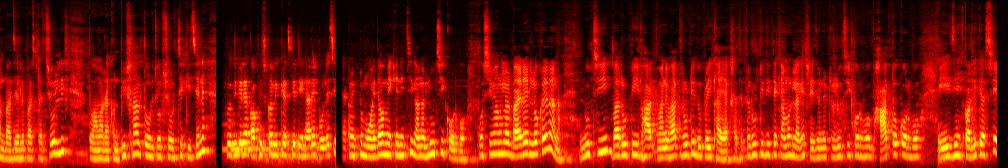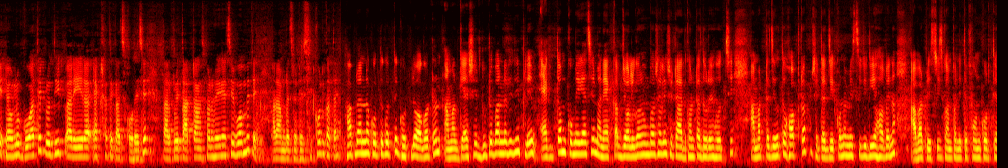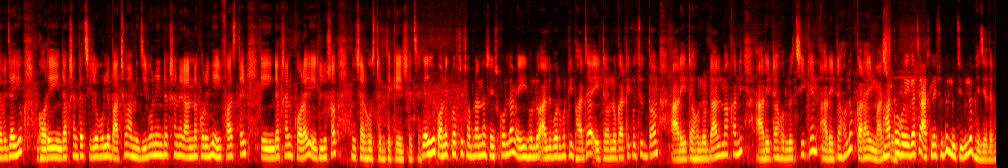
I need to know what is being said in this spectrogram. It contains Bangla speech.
এখন বাজে হলো পাঁচটা চল্লিশ, তো আমার এখন বিশাল তোড়জোড় চলছে কিচেনে প্রদীপের এক অফিস কলিগকে আজকে ডিনারে বলেছি। এখন একটু ময়দাও মেখে নিচ্ছি কেন লুচি করব। পশ্চিমবাংলার বাইরের লোকেরা না, লুচি বা রুটি, ভাত মানে ভাত, রুটি দুটোই খায় একসাথে। তো রুটি দিতে কেমন লাগে? সেই জন্য একটু লুচি করব, ভাতও করব। এই যে কলিক আসছে, এটা হলো গোয়াতে প্রদীপ আর এরা একসাথে কাজ করেছে। তারপরে তার ট্রান্সফার হয়ে গেছে বম্বেতে আর আমরা চলে এসেছি কলকাতায়। হাফ রান্না করতে করতে ঘটলো অঘটন। আমার গ্যাসের দুটো বার্নারেরই ফ্লেম একদম কমে গেছে মানে এক কাপ জল গরম বসালে সেটা আধ ঘণ্টা ধরে হচ্ছে। আমারটা যেহেতু হপটপ সেটা যে কোনো মিস্ত্রি দিয়ে হবে না। আবার প্রেস্টিজ কোম্পানিতে ফোন করতে হবে। যাই হোক ঘরে এই ইন্ডাকশানটা ছিল বলে বাঁচো। আমি জীবনে ইন্ডাকশানে রান্না করিনি। এই ফার্স্ট টাইম এই ইন্ডাকশান করাই। এগুলো সব নিশার হোস্টেল থেকে এসেছে। যাই হোক, অনেক কষ্টে সব রান্না শেষ করলাম। এই হলো আলু বরবটি ভাজা। এইটা হলো গাটি কচুর দম। আর এটা হলো ডাল মাখানি। আর এটা হলো চিকেন আর এটা হলো কড়াই মাছ ভাতও হয়ে গেছে। আসলে শুধু লুচিগুলো ভেজে দেবো।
